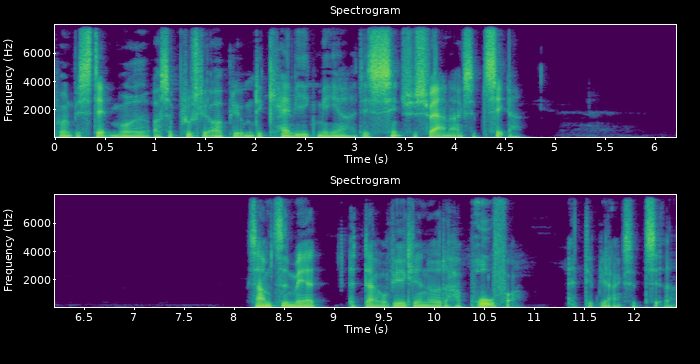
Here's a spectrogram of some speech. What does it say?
på en bestemt måde, og så pludselig opleve, at det kan vi ikke mere, og det er sindssygt svært at acceptere. Samtidig med, at, at der jo virkelig er noget, der har brug for, at det bliver accepteret.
